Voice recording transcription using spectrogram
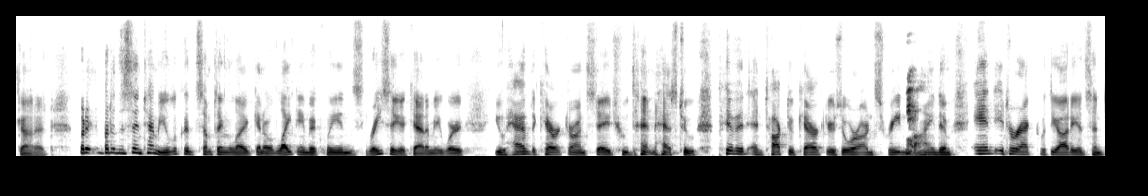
Got it. But it- but at the same time, you look at something like you know Lightning McQueen's Racing Academy, where you have the character on stage who then has to pivot and talk to characters who are on screen behind him and interact with the audience, and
